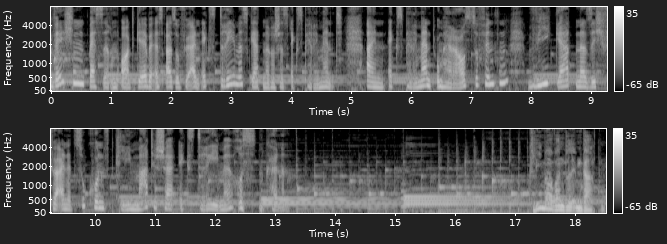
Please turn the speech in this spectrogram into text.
Welchen besseren Ort gäbe es also für ein extremes gärtnerisches Experiment? Ein Experiment, um herauszufinden, wie Gärtner sich für eine Zukunft klimatischer Extreme rüsten können. Klimawandel im Garten.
